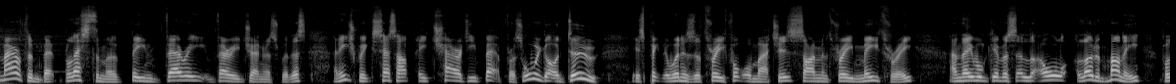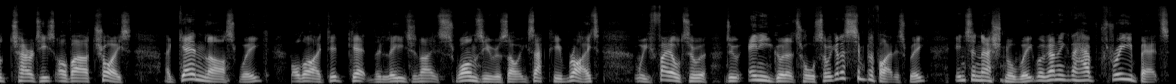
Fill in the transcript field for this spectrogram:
Marathonbet, bless them, have been very, very generous with us and each week set up a charity bet for us. All we've got to do is pick the winners of three football matches Simon three, me three, and they will give us a, all, a load of money for charities of our choice. Again, last week, although I did get the Leeds United Swansea result exactly right, we failed to uh, do any good at all. So we're going to simplify it this week. International week, we're only going to have three bets,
